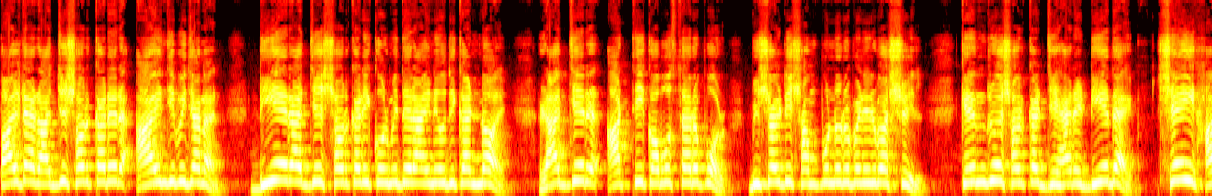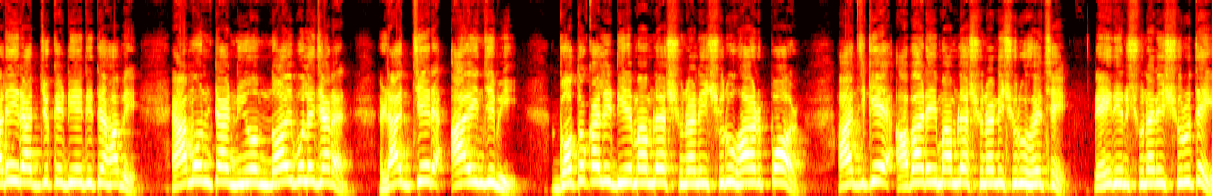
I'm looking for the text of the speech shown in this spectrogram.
পাল্টা রাজ্য সরকারের আইনজীবী জানান, ডিএ রাজ্যের সরকারি কর্মীদের আইনি অধিকার নয়। রাজ্যের আর্থিক অবস্থার ওপর বিষয়টি সম্পূর্ণরূপে নির্ভরশীল। কেন্দ্রীয় সরকার যে হারে ডিএ দেয় সেই হারেই রাজ্যকে দিয়ে দিতে হবে। এমনটা নিয়ম নয় বলে জানান রাজ্যের আইনজীবী। গতকালই ডিএ মামলার শুনানি শুরু হওয়ার পর আজকে আবার এই মামলার শুনানি শুরু হয়েছে। এই দিন শুনানির শুরুতেই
